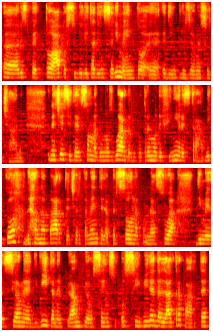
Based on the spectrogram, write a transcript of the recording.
eh, rispetto a possibilità di inserimento e, e, di inclusione sociale. Necessita insomma di uno sguardo che potremmo definire strabico, da una parte certamente la persona con la sua dimensione di vita nel più ampio senso possibile, dall'altra parte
